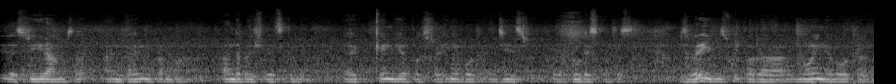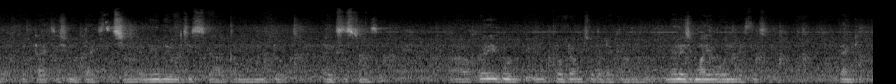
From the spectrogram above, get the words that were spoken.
This is Sriram sir. I'm coming from uh, Andhra Pradesh basically. I came here for studying about GST for two days classes. It's very useful for uh, knowing about uh, the taxation, tax system, and newly which is uh, coming into existence. Uh, very good program so that I can manage my own business. Thank you.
